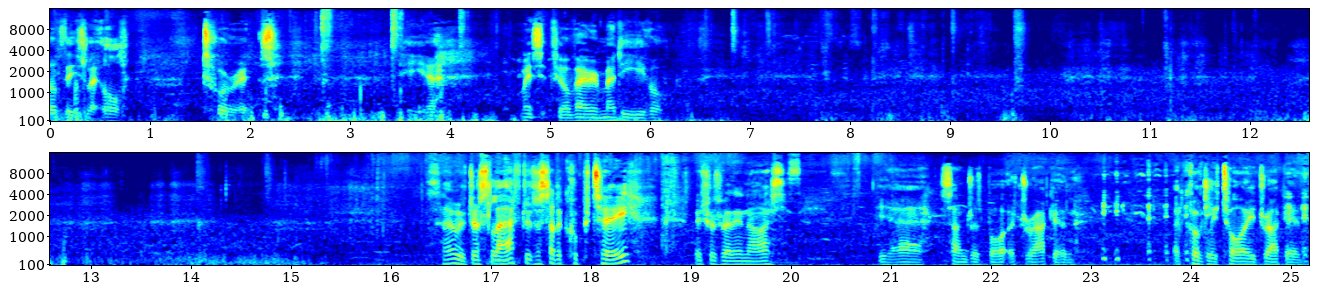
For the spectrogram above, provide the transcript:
love these little turrets here. Makes it feel very medieval. So we've just left, we've just had a cup of tea, which was really nice. Yeah, Sandra's bought a dragon, a cuddly toy dragon,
